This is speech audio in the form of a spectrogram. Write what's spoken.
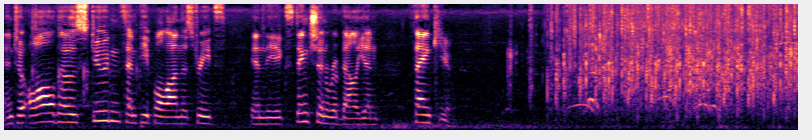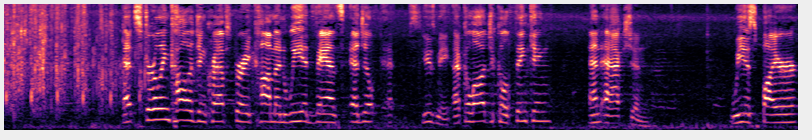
and to all those students and people on the streets in the Extinction Rebellion, thank you. At Sterling College and Craftsbury Common, we advance excuse me, ecological thinking and action. We aspire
